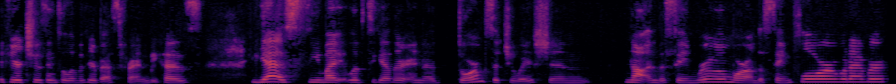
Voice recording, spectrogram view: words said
if you're choosing to live with your best friend because yes, you might live together in a dorm situation, not in the same room or on the same floor or whatever,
